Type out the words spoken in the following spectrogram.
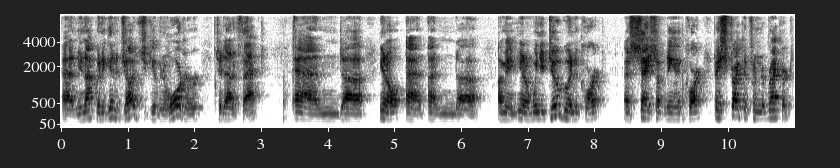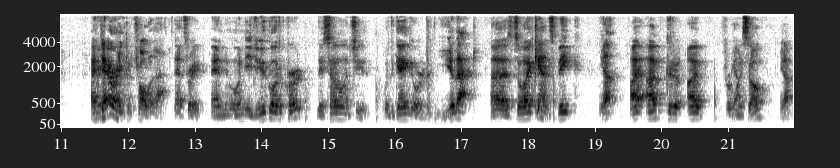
and you're not going to get a judge to give an order to that effect. And uh, you know, and and uh, I mean, you know, when you do go into court and say something in court, they strike it from the record, and Right. they're in control of that. That's right. And when you do go to court, they silence you with the gag order. You bet. Uh, so I can't speak. Yeah. I I could I for Yeah. myself. Yeah.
